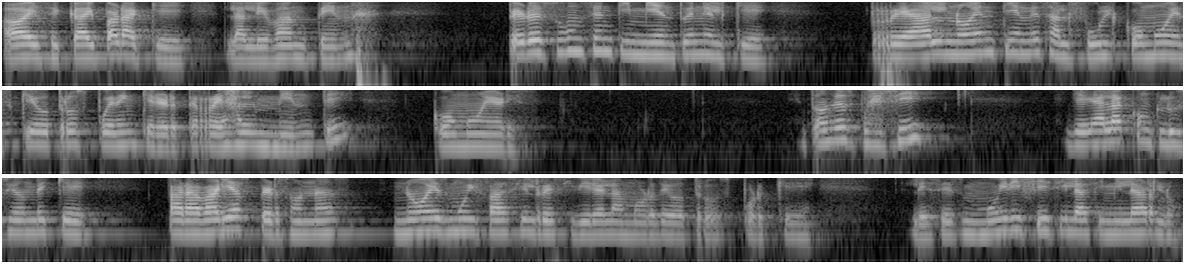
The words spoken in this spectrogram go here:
ay, se cae para que la levanten, pero es un sentimiento en el que real no entiendes al full cómo es que otros pueden quererte realmente como eres. Entonces, pues sí, llegué a la conclusión de que para varias personas no es muy fácil recibir el amor de otros porque les es muy difícil asimilarlo.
